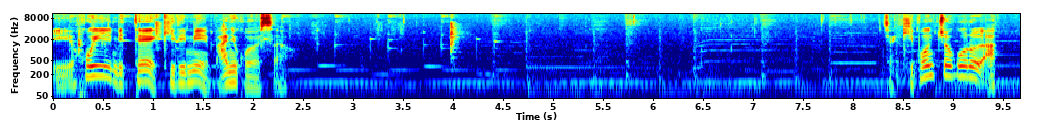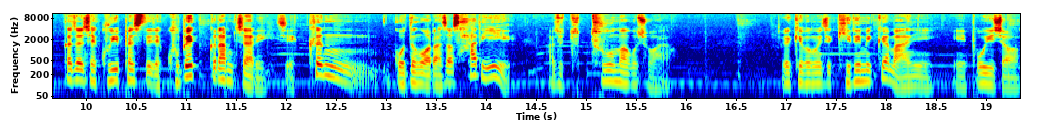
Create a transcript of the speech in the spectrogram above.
이 호일 밑에 기름이 많이 고였어요. 자, 기본적으로 아까 전에 제가 구입했을 때 이제 900g짜리 이제 큰 고등어라서 살이 아주 두툼하고 좋아요. 이렇게 보면 이제 기름이 꽤 많이 예, 보이죠.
